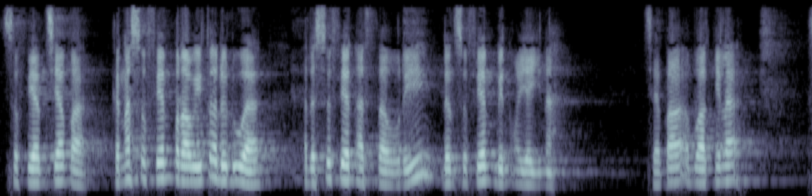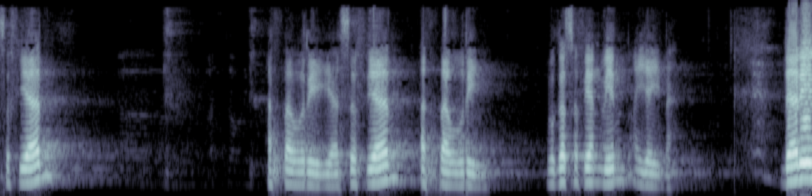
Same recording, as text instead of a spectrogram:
Sufyan siapa? Karena Sufyan perawi itu ada dua, ada Sufyan Ats-Tsauri dan Sufyan bin Uyainah. Siapa Abu Akila? Sufyan Ats-Tsauri ya, Sufyan Ats-Tsauri. Bukan Sufyan bin Uyainah. Dari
